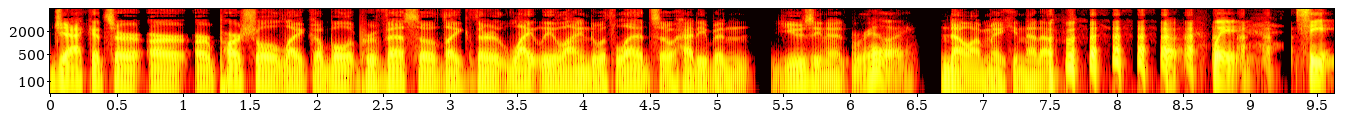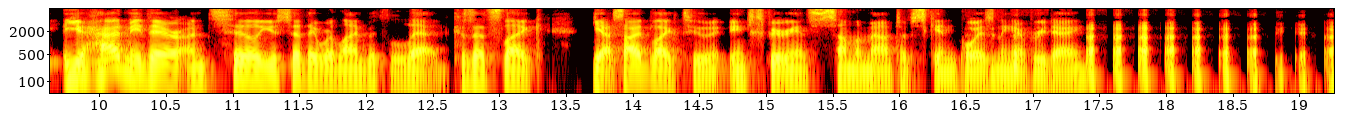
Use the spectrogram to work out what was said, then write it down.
jackets are are are partial like a bulletproof vest, so like they're lightly lined with lead. So had he been using it, Really? No, I'm making that up. Uh, wait, see, you had me there until you said they were lined with lead, because that's like, yes, I'd like to experience some amount of skin poisoning every day. yeah.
